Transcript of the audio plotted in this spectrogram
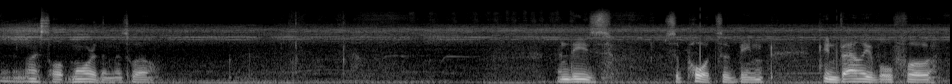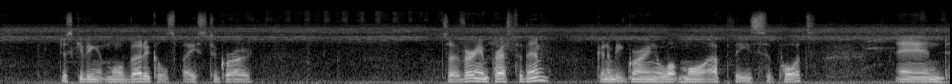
a nice lot more of them as well. And these supports have been invaluable for just giving it more vertical space to grow. So very impressed with them going to be growing a lot more up these supports. And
